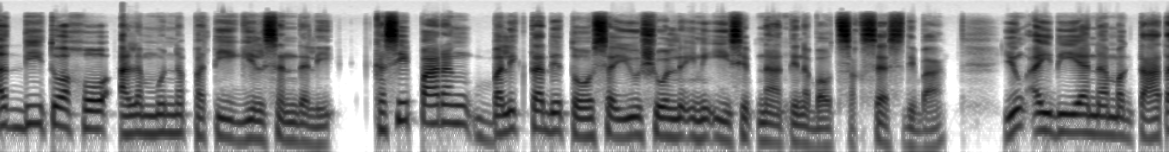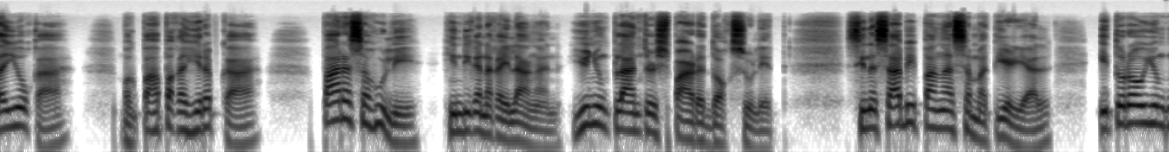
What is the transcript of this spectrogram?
At dito ako alam mo na patigil sandali. Kasi parang baliktad ito sa usual na iniisip natin about success, di ba? Yung idea na magtatayo ka, magpapakahirap ka, para sa huli, hindi ka na kailangan. Yun yung planter's paradox ulit. Sinasabi pa nga sa material, ito raw yung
